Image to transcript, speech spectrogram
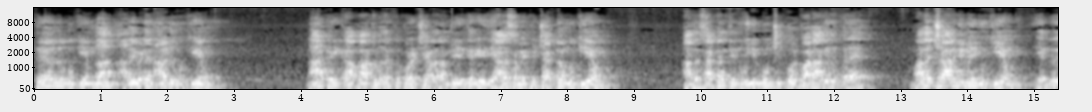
தேர்தல் முக்கியம்தான் அதைவிட நாடு முக்கியம். நாட்டை காப்பாற்றுவதற்கு புரட்சியாளர் அம்பேத்கர் எழுதிய அரசமைப்பு சட்டம் முக்கியம். அந்த சட்டத்தின் உயிர் மூச்சு கோட்பாடாக இருக்கிற மதச்சார்பின்மை முக்கியம் என்று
